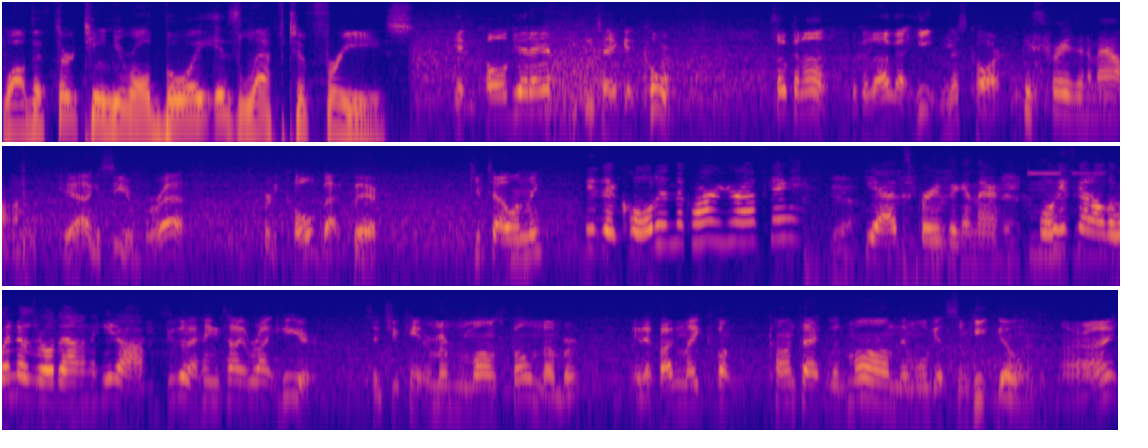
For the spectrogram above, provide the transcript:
while the 13 year old boy is left to freeze. Getting cold yet, Ann? You can take it. Cool. So can I, because I've got heat in this car. He's freezing him out. Yeah, I can see your breath. It's pretty cold back there. Keep telling me. Is it cold in the car? You're asking? Yeah. Yeah, it's freezing in there. Well, he's got all the windows rolled down and the heat off. You gotta hang tight right here, since you can't remember mom's phone number. And if I can make fun- contact with mom, then we'll get some heat going. All right?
